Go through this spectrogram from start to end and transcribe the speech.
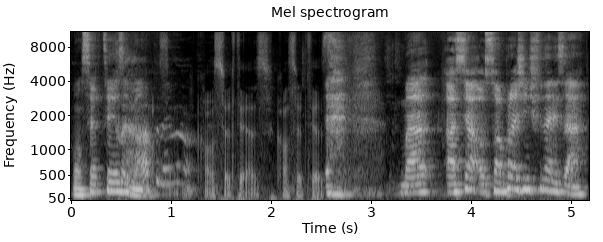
Com certeza, meu. Com certeza, com certeza. Mas, assim, ó, só pra gente finalizar.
